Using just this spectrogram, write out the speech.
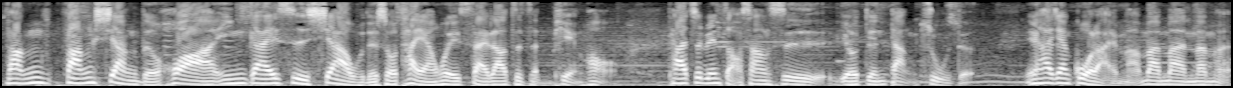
方方向的话，应该是下午的时候太阳会晒到这整片哈。它这边早上是有点挡住的，因为它这样过来嘛，慢慢慢慢。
